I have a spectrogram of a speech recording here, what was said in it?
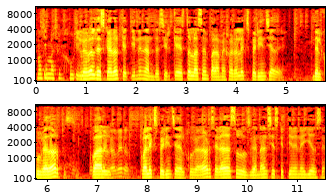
No se me hace justo. y luego el descaro que tienen al decir que esto lo hacen para mejorar la experiencia de, del jugador, pues cuál cuál experiencia del jugador será sus ganancias que tienen ellos en,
